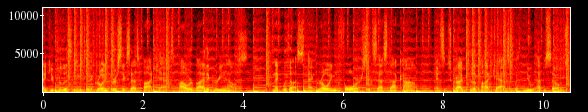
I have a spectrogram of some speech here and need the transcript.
Thank you for listening to the Growing for Success podcast, powered by The Greenhouse. Connect with us at growingforsuccess.com and subscribe to the podcast with new episodes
